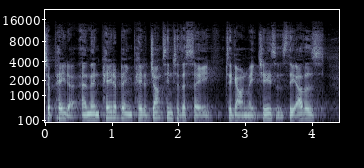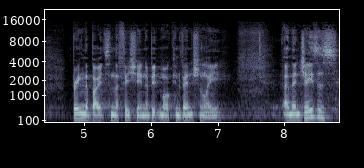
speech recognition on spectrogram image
to Peter. And then Peter, being Peter, jumps into the sea to go and meet Jesus. The others bring the boats and the fish in a bit more conventionally. And then Jesus,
